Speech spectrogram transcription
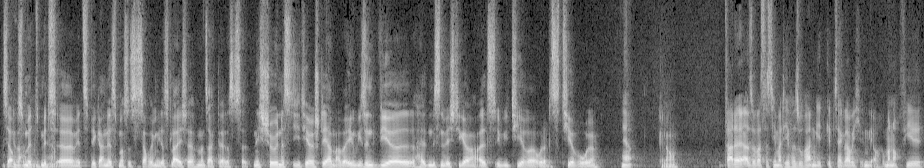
das ist ja auch Über so mit, allem, mit äh, jetzt Veganismus, das ist ja auch irgendwie das Gleiche. Man sagt ja, das ist halt nicht schön, dass die Tiere sterben, aber irgendwie sind wir halt ein bisschen wichtiger als irgendwie Tiere oder das Tierwohl. Ja. Genau. Gerade, also was das Thema Tierversuche angeht, gibt es ja, glaube ich, irgendwie auch immer noch viel,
